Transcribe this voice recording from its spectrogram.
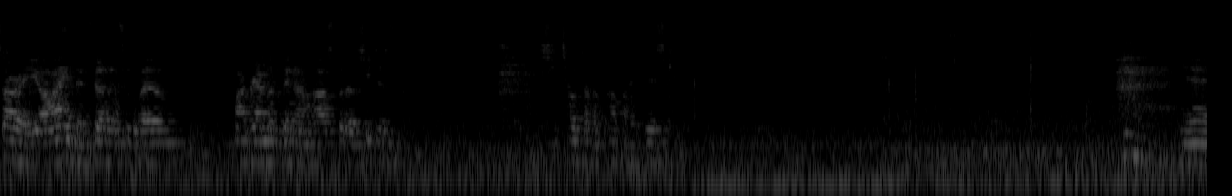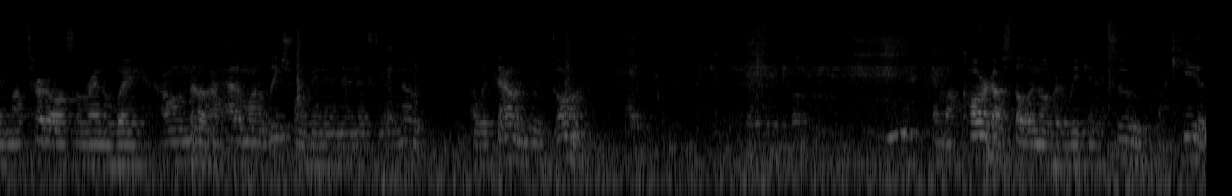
Sorry, y'all. I ain't been feeling too well. My grandma's been in the hospital. She just she choked on a Popeye's biscuit. yeah, my turtle also ran away. I don't know. I had him on a leash one minute, and then next thing I know, I looked down and he was gone. And my car got stolen over the weekend too. My Kia.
